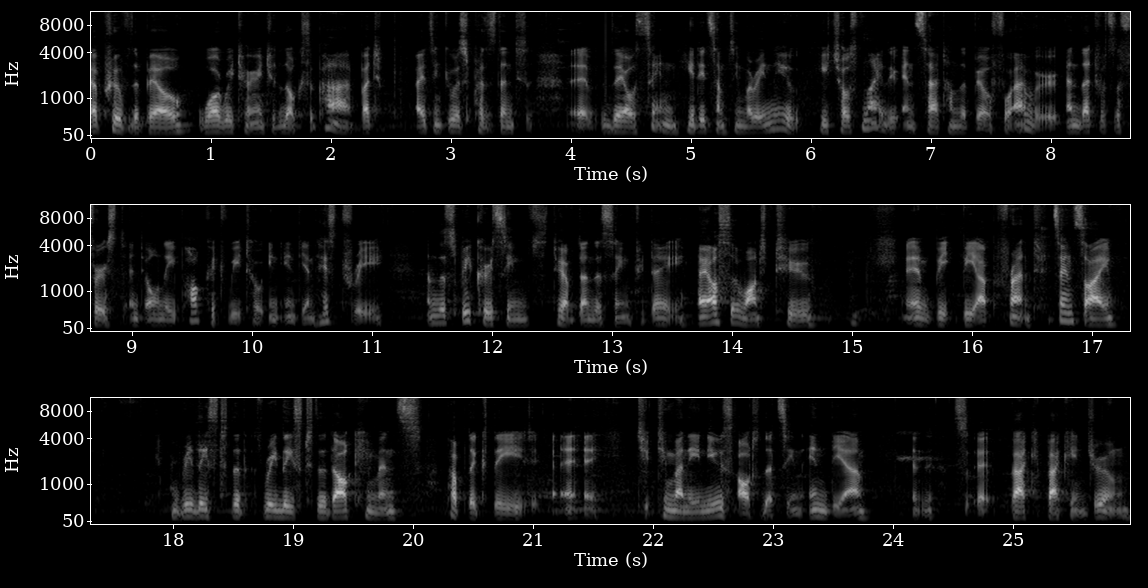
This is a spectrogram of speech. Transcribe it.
approve the bill or return it to Lok Sabha. But I think it was President uh, Singh. He did something very new. He chose neither and sat on the bill forever. And that was the first and only pocket veto in Indian history. And the Speaker seems to have done the same today. I also want to uh, be, be upfront. Since I released the, released the documents publicly uh, uh, to, to many news outlets in India uh, back, back in June,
